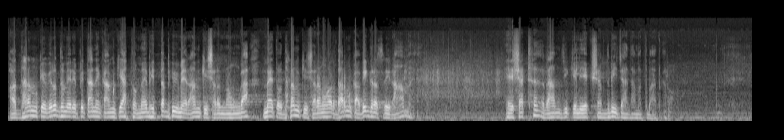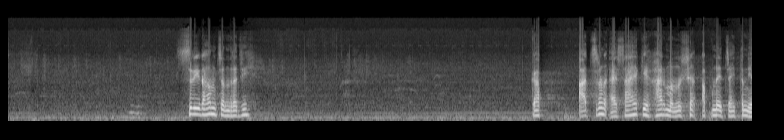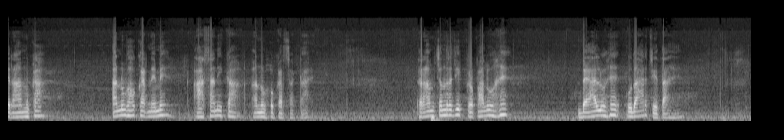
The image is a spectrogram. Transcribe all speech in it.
और धर्म के विरुद्ध मेरे पिता ने काम किया तो मैं भी तभी मैं राम की शरण रहूँगा। मैं तो धर्म की शरण हूँ और धर्म का विग्रह श्री राम है। हे शठ, राम जी के लिए एक शब्द भी ज़्यादा मत बात करो। श्री रामचंद्र जी, का आचरण ऐसा है कि हर मनुष्य अपने चैतन्य राम का अनुभव करने में आसानी का अनुभव कर सकता है। रामचंद्र जी कृपालु हैं, दयालु हैं, उदार चेता है।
